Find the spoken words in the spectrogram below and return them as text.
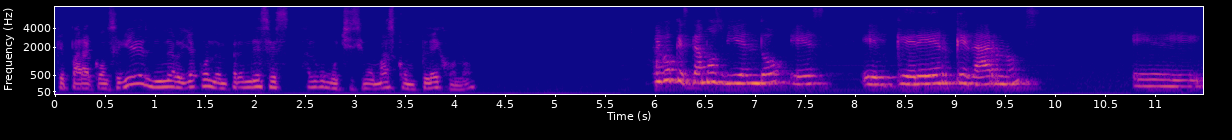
que para conseguir el dinero ya cuando emprendes es algo muchísimo más complejo, ¿no? Algo que estamos viendo es el querer quedarnos eh,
